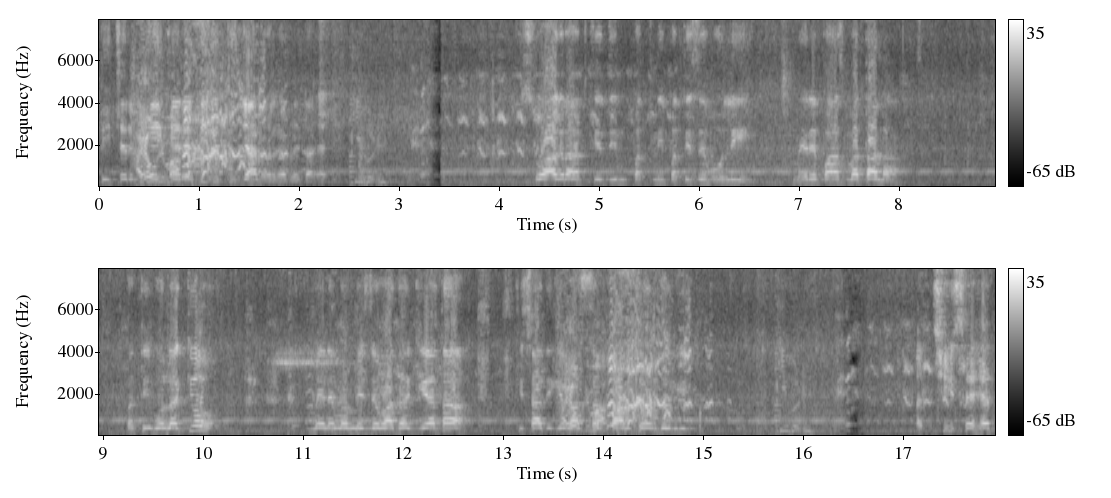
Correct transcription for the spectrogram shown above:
टीचर भी यही कह रही थी कि तू जानवर का बेटा है। सुहाग रात के दिन पत्नी पति से बोली मेरे पास मत आना। पति बोला क्यों? मैंने मम्मी से वादा किया था कि शादी के बाद सब काम छोड़ दूँगी। अच्छी सेहत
